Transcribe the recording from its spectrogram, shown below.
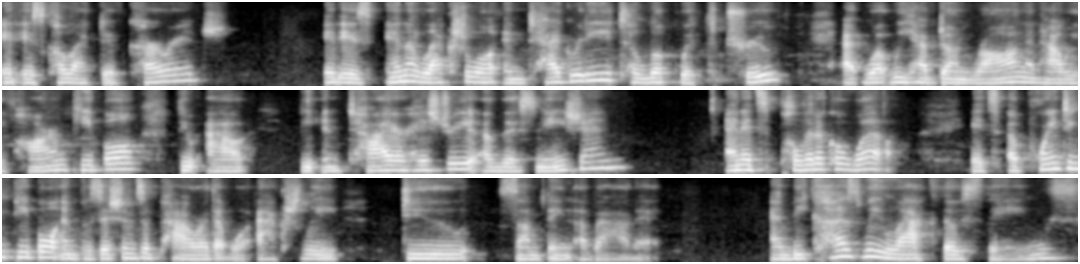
it is collective courage. It is intellectual integrity to look with truth at what we have done wrong and how we've harmed people throughout the entire history of this nation and it's political will. It's appointing people in positions of power that will actually do something about it. And because we lack those things,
